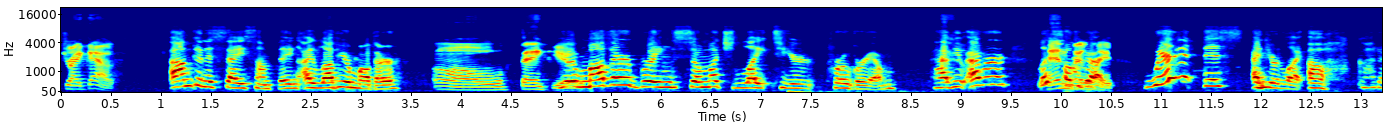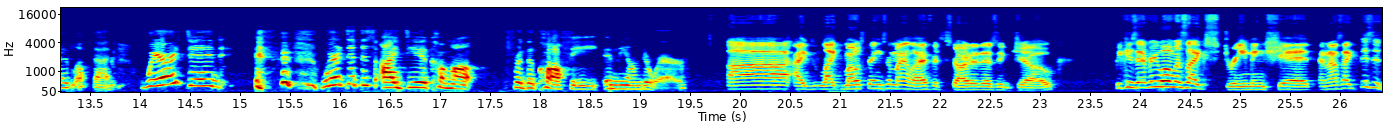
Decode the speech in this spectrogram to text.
Strike out. I'm going to say something. I love your mother. Oh, thank you. Your mother brings so much light to your program. Have you ever? Let's and talk about life. where did this and you're like oh god i love that where did where did this idea come up for the coffee in the underwear Uh, I like most things in my life. It started as a joke because everyone was like streaming shit, and I was like, "This is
